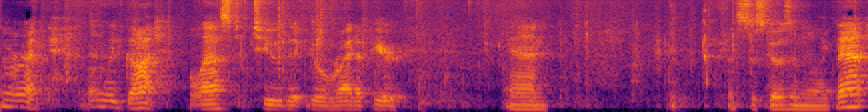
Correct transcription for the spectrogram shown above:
All right, and then we've got the last two that go right up here. And this just goes in there like that.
